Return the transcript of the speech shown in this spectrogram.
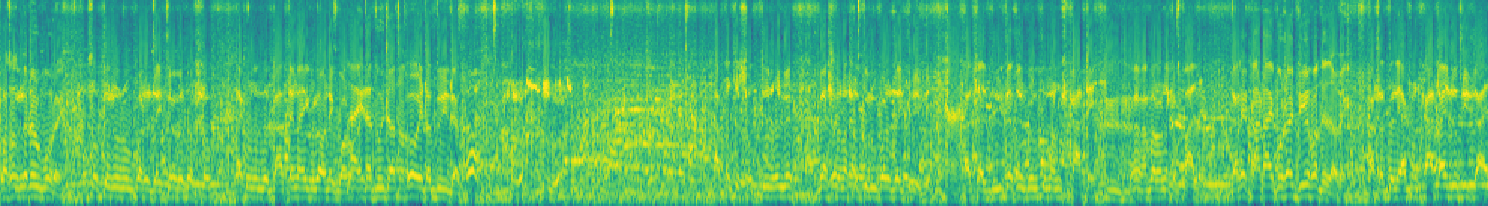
পঁচাত্তরের উপরে। পঁচাত্তরের উপরে যাইতে হবে দর্শক। এখন কিন্তু দাঁতে না এগুলো অনেক বড়। এটা দুই দাঁত। ও এটা দুই দাঁত। আপনার তো সত্তর হলে না সত্তর উপরে যাইতে হইবে। আচ্ছা দুই দাঁতের গরু তো মানুষ কাটে। হ্যাঁ, আবার অনেকে পালে। তাহলে কাটায় পোষায় দুয়ে পাতে যাবে। আচ্ছা তাহলে এখন কাটায় যদি যায়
